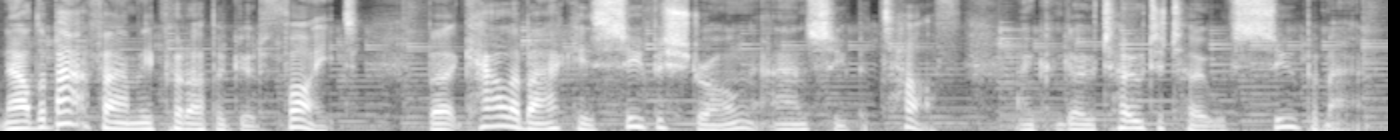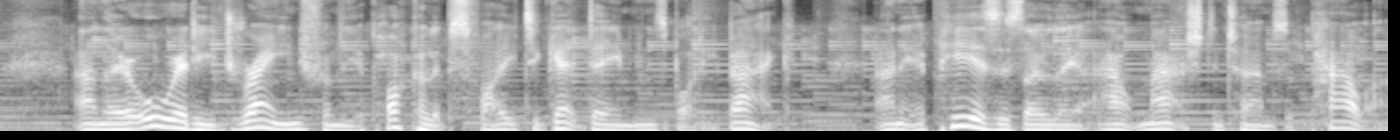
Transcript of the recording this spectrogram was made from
Now, the Bat family put up a good fight, but Kalibak is super strong and super tough and can go toe to toe with Superman, and they are already drained from the Apokolips fight to get Damian's body back. And it appears as though they are outmatched in terms of power,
